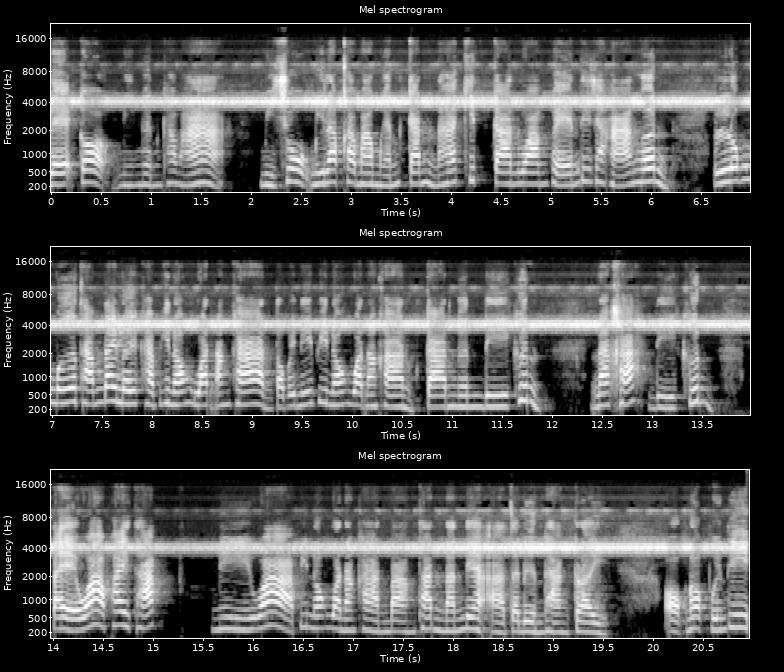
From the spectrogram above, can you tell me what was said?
และก็มีเงินเข้ามา มีโชคมีลาภเข้ามาเหมือนกันนะคะ คิดการวางแผนที่จะหาเงิน ลงมือทำได้เลยค่ะพี่น้องวันอังคาร ต่อไปนี้พี่น้องวันอังคารการเงินดีขึ้น นะคะ ดีขึ้น แต่ว่าไพ่ทักมีว่าพี่น้องวันอังคารบางท่านนั้นเนี่ยอาจจะเดินทางไกล ออกนอกพื้นที่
